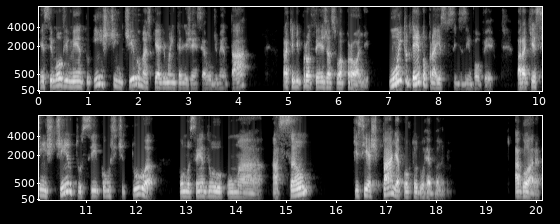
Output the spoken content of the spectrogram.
esse movimento instintivo, mas que é de uma inteligência rudimentar, para que ele proteja a sua prole? Muito tempo para isso se desenvolver, para que esse instinto se constitua como sendo uma ação que se espalha por todo o rebanho. Agora,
